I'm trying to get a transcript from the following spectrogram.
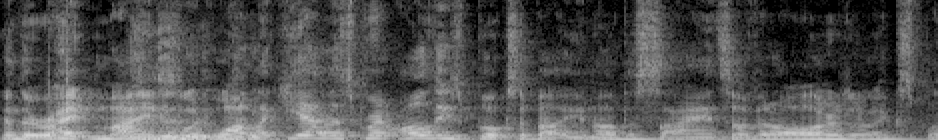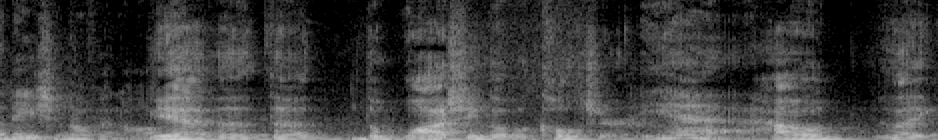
in their right mind would want like yeah let's burn all these books about you know the science of it all or the explanation of it all. Yeah. The the the washing of a culture. Yeah. How like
